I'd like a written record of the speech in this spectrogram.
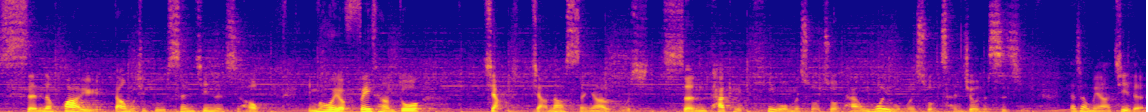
神的话语。当我们去读圣经的时候，你们会有非常多讲讲到神要神他可以替我们所做，他为我们所成就的事情。但是我们要记得，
